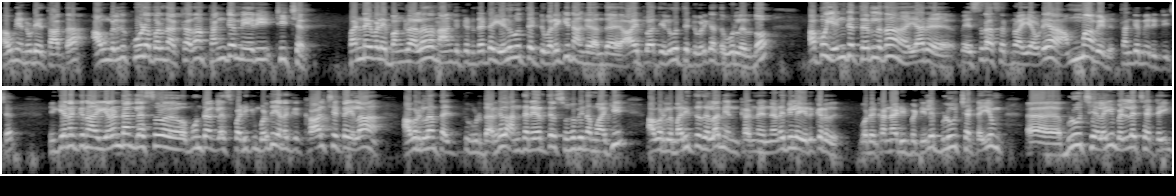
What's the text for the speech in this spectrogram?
அவங்க என்னுடைய தாத்தா. அவங்களுக்கு கூட பிறந்த அக்கா தான் தங்கமேரி டீச்சர். பண்ணைவளை பங்களாவில் தான் நாங்கள் கிட்டத்தட்ட எழுபத்தெட்டு வரைக்கும் நாங்கள் அந்த ஆயிரத்தி தொள்ளாயிரத்தி எழுபத்தெட்டு வரைக்கும் அந்த ஊரில் இருந்தோம். அப்போ எங்கள் தெருவில் தான் யார்? எஸ்ரா சர்னு ஐயாவுடைய அம்மா வீடு தங்கமேரி டீச்சர் எனக்கு நான் இரண்டாம் கிளாஸ் மூன்றாம் கிளாஸ் படிக்கும் பொழுது எனக்கு கால் சட்டையெல்லாம் அவர்கள்லாம் தைத்து கொடுத்தார்கள். அந்த நேரத்தில் சுகவீனமாகி அவர்கள் மறித்ததெல்லாம் என் கண் நினைவில் இருக்கிறது. ஒரு கண்ணாடி பெட்டியிலே ப்ளூ சட்டையும் ப்ளூ சேலையும் வெள்ளை சட்டையும்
